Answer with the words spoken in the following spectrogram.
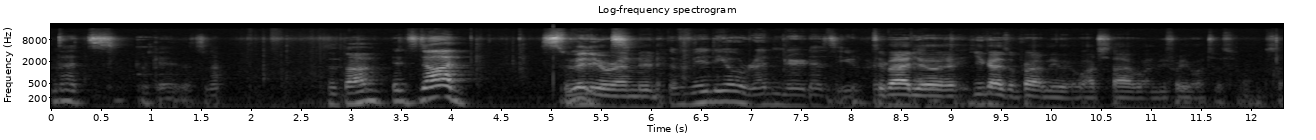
That's okay. That's not. Is it done? It's done. Sweet. video rendered. The video rendered as you. Too bad you you guys will probably watch that one before you watch this one. So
